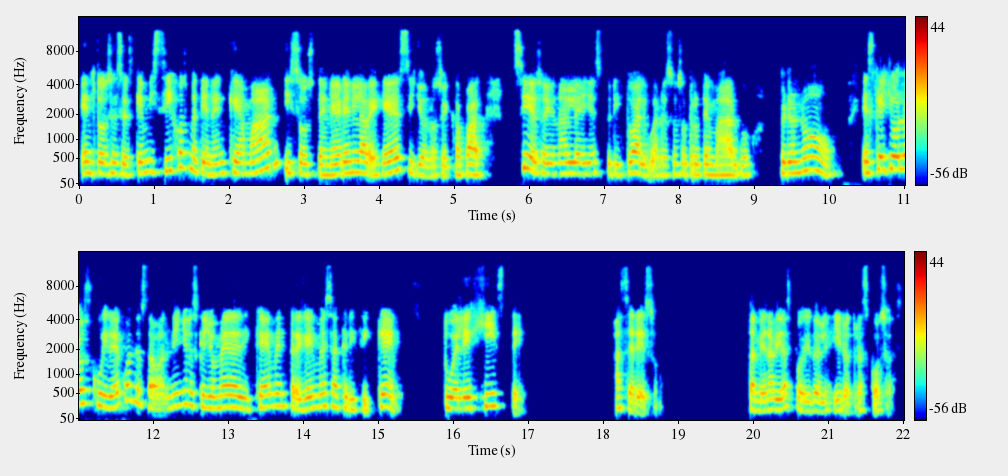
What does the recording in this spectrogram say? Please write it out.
Entonces es que mis hijos me tienen que amar y sostener en la vejez si yo no soy capaz. Sí, eso hay una ley espiritual y bueno, eso es otro tema arduo, pero no, es que yo los cuidé cuando estaban niños, es que yo me dediqué, me entregué y me sacrifiqué. Tú elegiste hacer eso. También habías podido elegir otras cosas.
